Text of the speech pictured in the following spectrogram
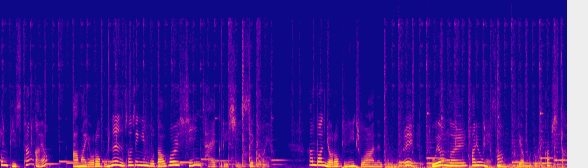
좀 비슷한가요? 아마 여러분은 선생님보다 훨씬 잘 그릴 수 있을 거예요. 한번 여러분이 좋아하는 동물을 도형을 활용해서 그려보도록 합시다.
